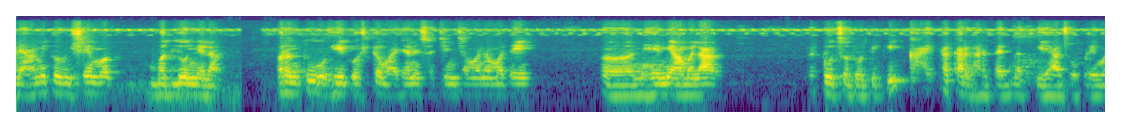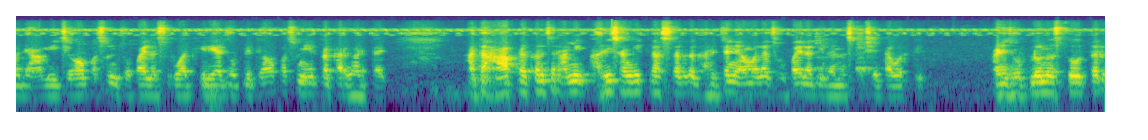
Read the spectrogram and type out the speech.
आणि आम्ही तो विषय मग बदलून नेला. परंतु ही गोष्ट माझ्या आणि सचिनच्या मनामध्ये नेहमी आम्हाला टोचत होती की काय प्रकार घडतायत नक्की या झोपडीमध्ये. आम्ही जेव्हापासून झोपायला सुरुवात केली या झोपडी तेव्हापासून हे प्रकार घडतायत. आता हा प्रकार जर आम्ही घरी सांगितला असता तर घरच्यांनी आम्हाला झोपायला दिलं नसतं शेतावरती. आणि झोपलो नसतो तर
